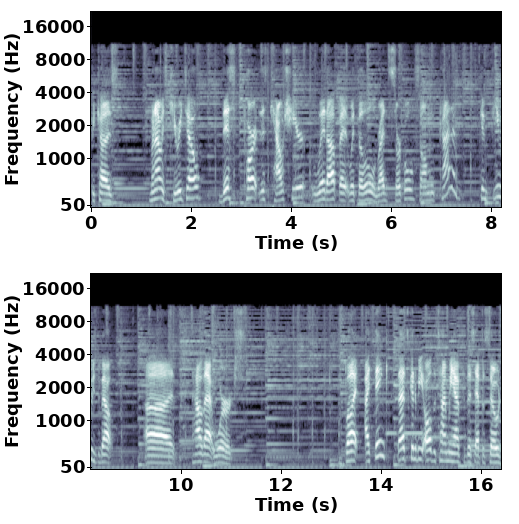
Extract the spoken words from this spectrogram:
because when I was Kirito, this part, this couch here, lit up with the little red circle. So I'm kind of confused about uh, how that works. But I think that's going to be all the time we have for this episode.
